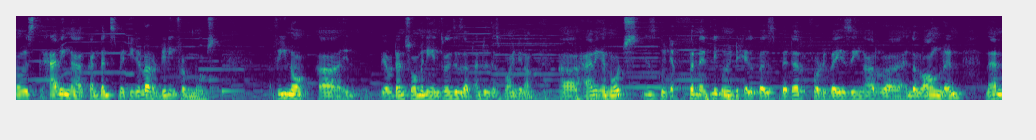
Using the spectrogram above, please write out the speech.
know is having a condensed material or reading from notes. We know uh, in, we have done so many entrances up until this point you know. Uh, having a notes is definitely going to help us better for revising or in the long run than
